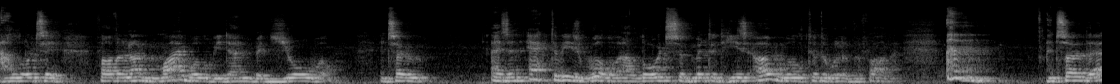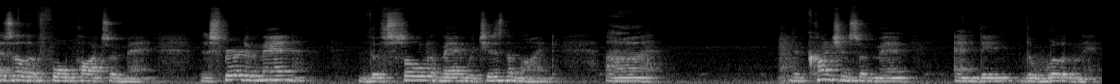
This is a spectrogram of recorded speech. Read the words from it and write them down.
Our Lord said, Father, not my will be done, but your will. And so, as an act of his will, our Lord submitted his own will to the will of the Father. and so, those are the four parts of man the spirit of man, the soul of man, which is the mind, uh, the conscience of man, and then the will of man.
